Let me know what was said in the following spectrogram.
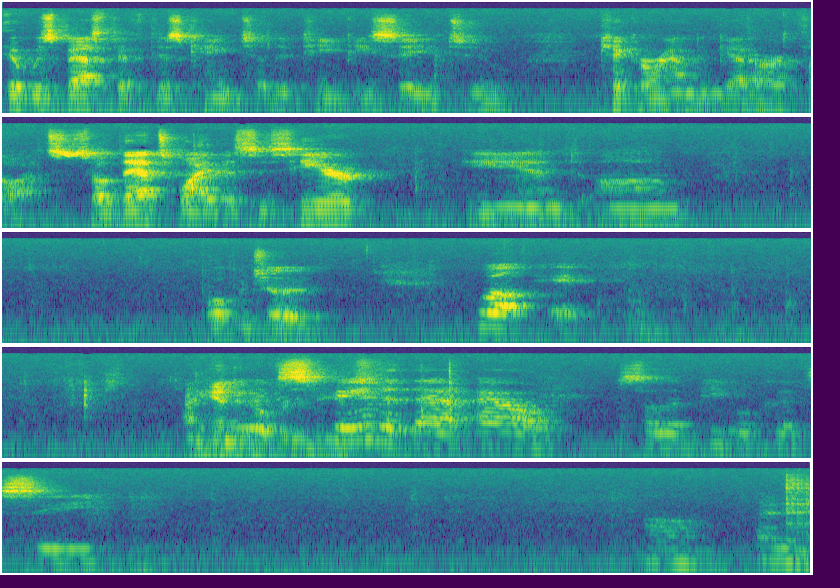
it was best if this came to the TPC to kick around and get our thoughts. So that's why this is here, and, um, what would you, Well, it- I hand it over to You you. expanded that out so that people could see. Um, anyways,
